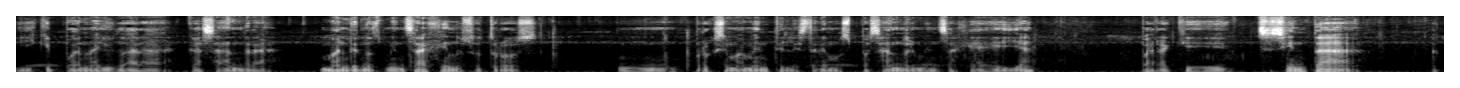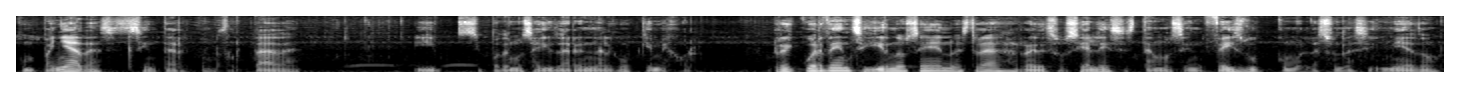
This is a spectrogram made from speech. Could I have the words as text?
y que puedan ayudar a Cassandra, mándenos mensaje. Nosotros Mm, próximamente le estaremos pasando el mensaje a ella para que se sienta acompañada, se sienta reconfortada y si podemos ayudar en algo, que mejor. Recuerden seguirnos en nuestras redes sociales, estamos en Facebook como La Zona Sin Miedo,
